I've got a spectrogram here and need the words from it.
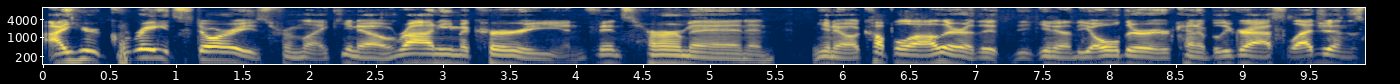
I hear great stories from like, you know, Ronnie McCoury and Vince Herman and, you know, a couple other the, the you know, the older kind of bluegrass legends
